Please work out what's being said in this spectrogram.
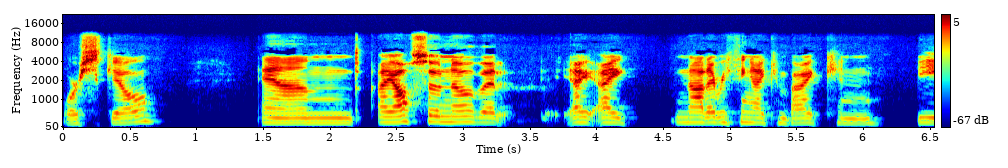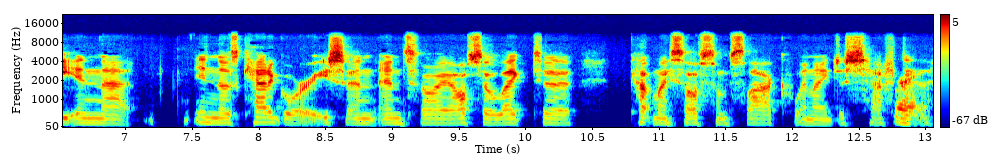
or skill. And I also know that I, I not everything I can buy can be in that in those categories and and so I also like to cut myself some slack when I just have Right. to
